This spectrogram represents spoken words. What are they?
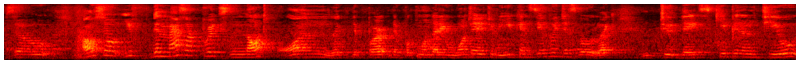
So also if the mass outbreaks not on like the per the Pokemon that you wanted it to be, you can simply just go like to date skipping until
